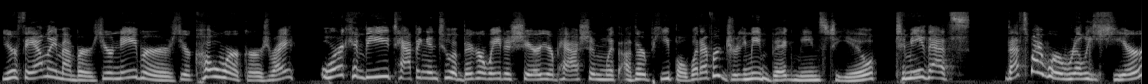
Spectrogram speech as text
your family members, your neighbors, your coworkers, right? Or it can be tapping into a bigger way to share your passion with other people. Whatever dreaming big means to you. To me, that's that's why we're really here.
